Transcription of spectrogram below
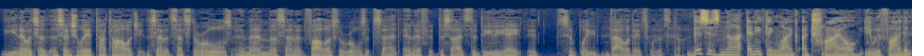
you know, it's a, essentially a tautology. The Senate sets the rules, and then the Senate follows the rules it set. And if it decides to deviate, it simply validates what it's done. This is not anything like a trial you would find in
